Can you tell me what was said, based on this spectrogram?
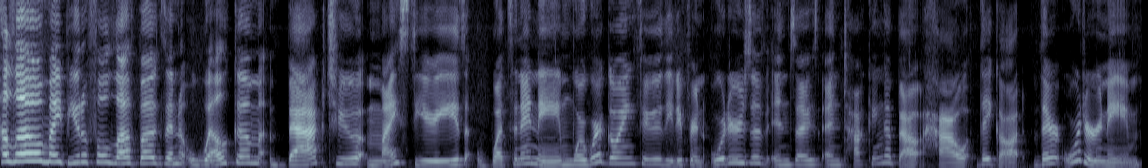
Hello, my beautiful love bugs, and welcome back to my series, What's in a Name, where we're going through the different orders of insects and talking about how they got their order name.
